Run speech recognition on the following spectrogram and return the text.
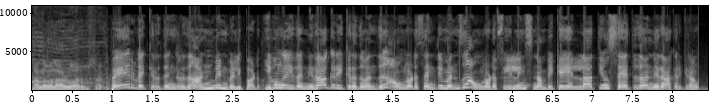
நல்ல வேலை அழுவ ஆரம்பிச்சிட்டான். பேர் வைக்கிறதுங்கிறது அன்பின் வெளிப்பாடு. இவங்க இதை நிராகரிக்கிறது வந்து அவங்களோட சென்டிமெண்ட்ஸ் அவங்களோட ஃபீலிங்ஸ் நம்பிக்கை எல்லாத்தையும் சேர்த்து தான் நிராகரிக்கிறாங்க.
